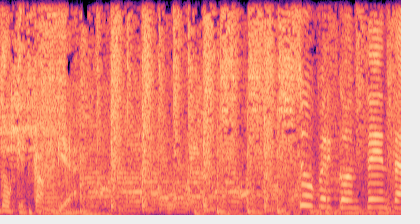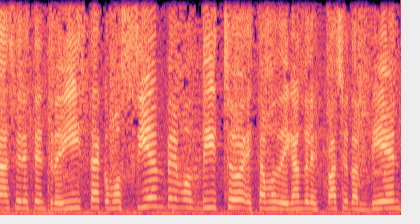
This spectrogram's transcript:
que cambia. Súper contenta de hacer esta entrevista. Como siempre hemos dicho, estamos dedicando el espacio también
